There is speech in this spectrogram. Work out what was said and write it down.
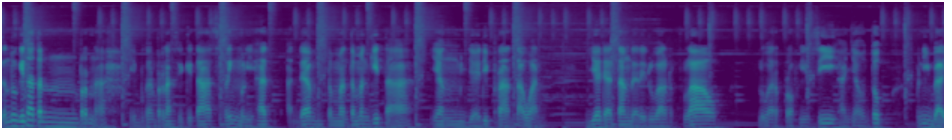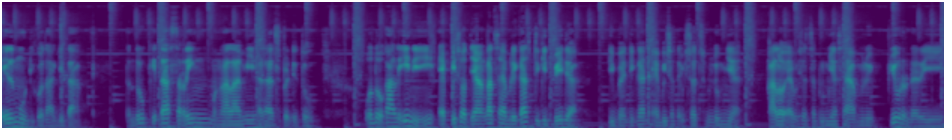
tentu kita ten pernah ya bukan pernah sih kita sering melihat ada teman-teman kita yang menjadi perantauan. Dia datang dari luar pulau luar provinsi hanya untuk menimba ilmu di kota kita. Tentu kita sering mengalami hal-hal seperti itu. Untuk kali ini episode yang akan saya berikan sedikit beda dibandingkan episode-episode sebelumnya. Kalau episode sebelumnya saya memenuhi pure dari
